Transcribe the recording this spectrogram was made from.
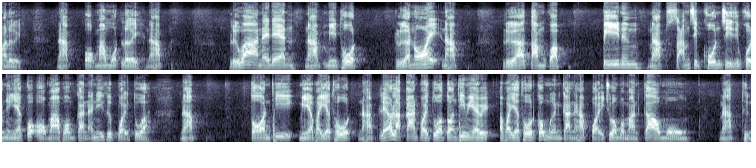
มาเลยนะครับออกมาหมดเลยนะครับ หรือว่าในแดนนะครับมีโทษเหลือน้อยนะครับ เหลือต่ำกว่าปีหนึ่งนะครับ 30 คน 40 คนอย่างเงี้ยก็ออกมาพร้อมกัน อันนี้คือปล่อยตัวนะครับตอนที่มีอภัยโทษนะครับ แล้วหลักการปล่อยตัวตอนที่มีอภัยโทษก็เหมือนกันนะครับ ปล่อยช่วงประมาณ9โมงนะครับถึง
